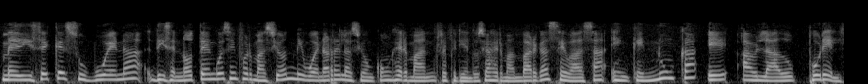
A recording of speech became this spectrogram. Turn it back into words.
Me dice que su buena, dice, no tengo esa información, mi buena relación con Germán, refiriéndose a Germán Vargas, se basa en que nunca he hablado por él.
